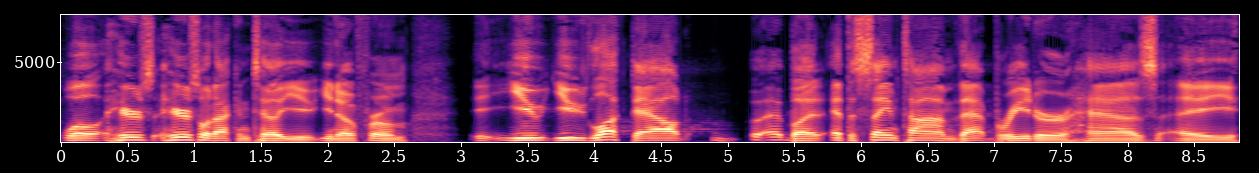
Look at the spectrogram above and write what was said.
Well, here's here's what I can tell you. You know, from you you lucked out, but at the same time, that breeder has a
